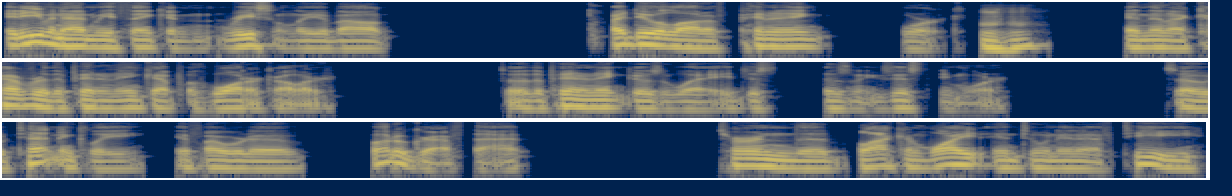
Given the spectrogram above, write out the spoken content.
It even had me thinking recently about I do a lot of pen and ink work hmm and then I cover the pen and ink up with watercolor. So the pen and ink goes away. It just doesn't exist anymore. So technically, if I were to photograph that, turn the black and white into an NFT,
